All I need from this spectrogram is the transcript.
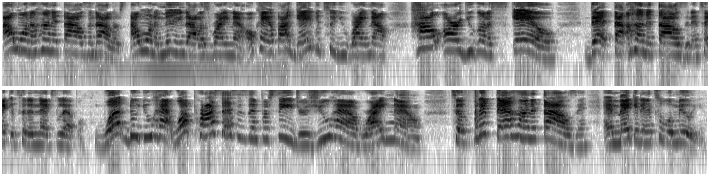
i want a hundred thousand dollars. I want a million dollars right now. Okay if i gave it to you right now how are you gonna scale that hundred thousand and take it to the next level? What do you have what processes and procedures you have right now to flip that hundred thousand and make it into a million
